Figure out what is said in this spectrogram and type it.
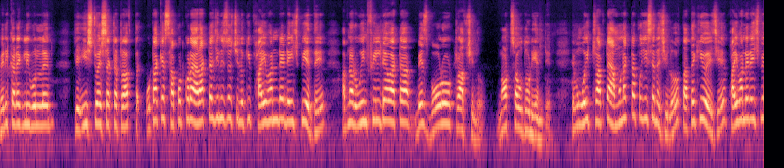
ভেরি কারেক্টলি বললেন যে ইস্ট ওয়েস্ট একটা ট্রাফ ওটাকে সাপোর্ট করা আর একটা জিনিস হচ্ছিল কি ফাইভ হান্ড্রেড এইচপিএতে আপনার উইনফিল্ডেও একটা বেশ বড় ট্রাফ ছিল নর্থ সাউথ ওরিয়েন্টেড এবং ওই ট্রাফটা এমন একটা পজিশনে ছিল, তাতে কি হয়েছে ফাইভ হান্ড্রেড এইচপি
